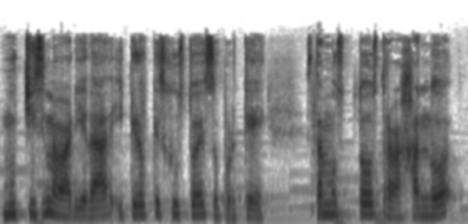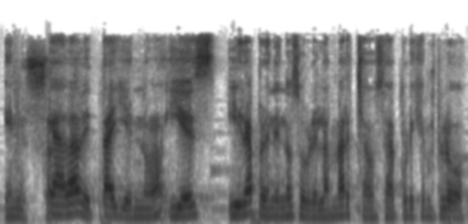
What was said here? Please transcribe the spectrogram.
muchísima variedad y creo que es justo eso porque estamos todos trabajando en cada detalle, ¿no? Y es ir aprendiendo sobre la marcha, o sea, por ejemplo,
